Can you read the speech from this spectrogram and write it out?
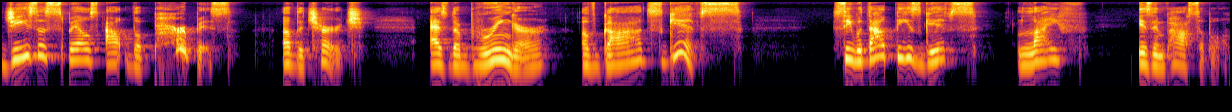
Jesus spells out the purpose of the church as the bringer of God's gifts. See, without these gifts, life is impossible.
